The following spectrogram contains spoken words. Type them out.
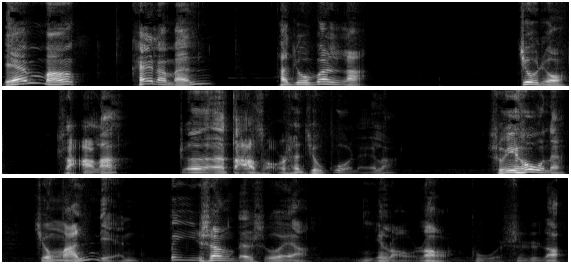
连忙开了门，他就问了：“舅舅，咋了？这大早上就过来了？”随后呢，就满脸悲伤的说：“呀，你姥姥过世了，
